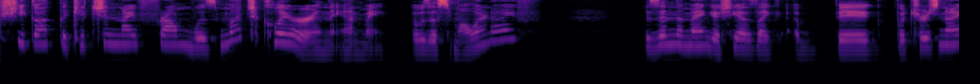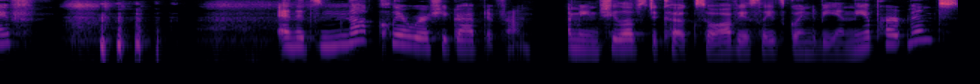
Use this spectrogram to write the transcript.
she got the kitchen knife from was much clearer in the anime. It was a smaller knife. Is in the manga, she has like a big butcher's knife, and it's not clear where she grabbed it from. I mean, she loves to cook, so obviously it's going to be in the apartment,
